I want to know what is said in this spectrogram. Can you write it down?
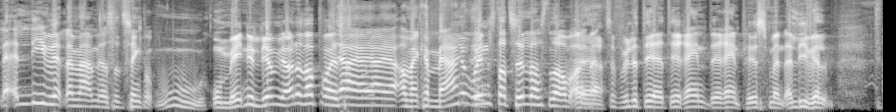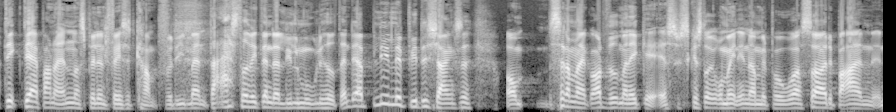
alligevel lade være med at og tænke på, uh, Rumænien lige om hjørnet, hvad på Ja, ja, ja, ja, og man kan mærke wins der til og sådan noget. Og Ja, ja. ja, Selvfølgelig, det er, det, er rent, det er rent pis, men alligevel, det, det, det er bare noget andet at spille en facet-kamp, fordi man, der er stadigvæk den der lille mulighed, den der lille bitte chance, og selvom man godt ved, at man ikke øh, skal stå i Rumænien om et par uger, så er det bare en, en,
